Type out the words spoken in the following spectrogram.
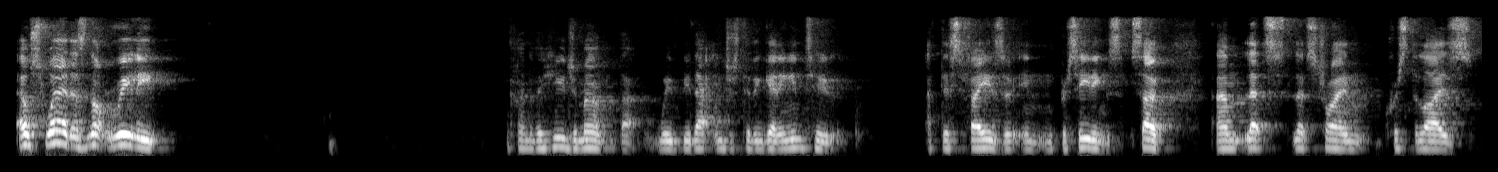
elsewhere there's not really kind of a huge amount that we'd be that interested in getting into at this phase in proceedings so um, let's let's try and crystallize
